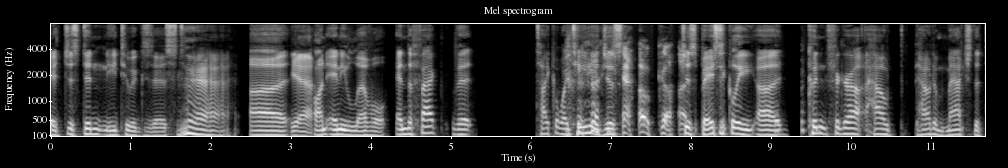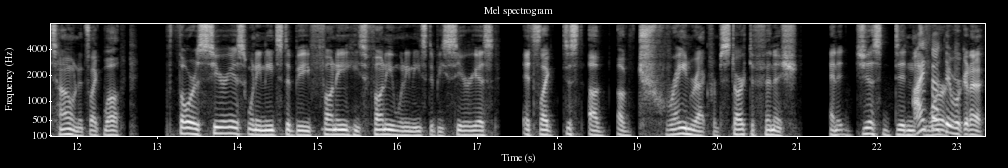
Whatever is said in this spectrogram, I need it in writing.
It just didn't need to exist yeah. uh, yeah. on any level, and the fact that Taika Waititi just oh god. just basically uh, couldn't figure out how how to match the tone. It's like, well, Thor is serious when he needs to be funny. He's funny when he needs to be serious. It's like just a, a train wreck from start to finish, and it just didn't. I thought they were gonna.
